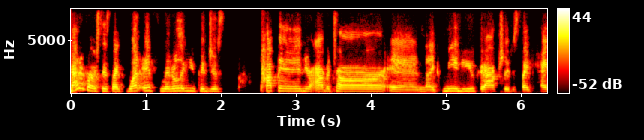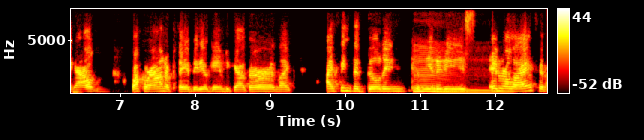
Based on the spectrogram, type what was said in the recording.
metaverses. Like, what if literally you could just pop in your avatar and like me and you could actually just like hang out and walk around and play a video game together and like I think that building communities mm. in real life and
